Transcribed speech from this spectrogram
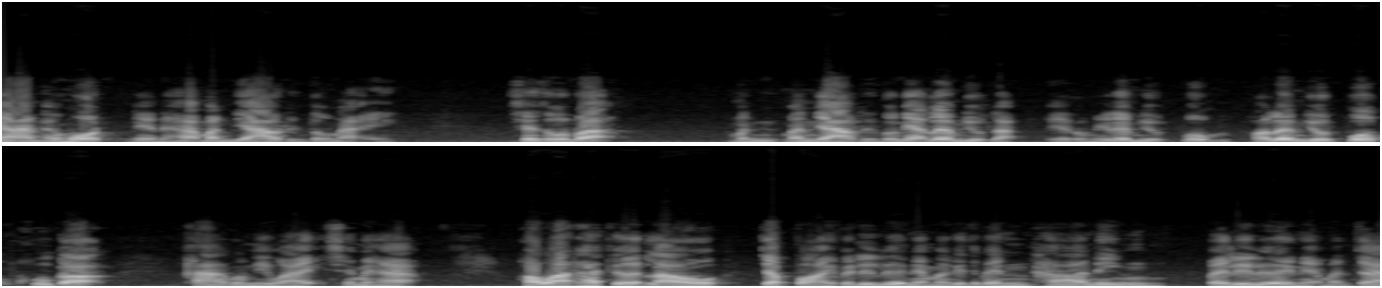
งานทั้งหมดเนี่ยนะฮะมันยาวถึงตรงไหน เช่นสมมติว่ามันมันยาวถึงตรงเนี้ยเริ่มหยุดละเนี่ยตรงนี้เริ่มหยุดปุ๊บพอเริ่มหยุดปุ๊บครูก็ค้างตรงนี้ไว้ใช่ไหมฮะ ราะว่าถ้าเกิดเราจะปล่อยไปเรื่อยๆเนี่ยมันก็จะเป็นท่านิ่งไปเรื่อยๆ เนี่ย มันจะ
